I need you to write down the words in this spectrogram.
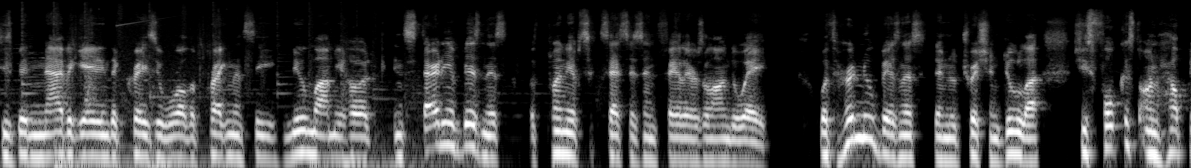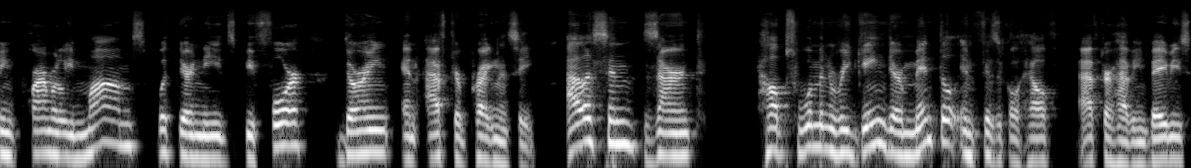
She's been navigating the crazy world of pregnancy, new mommyhood, and starting a business with plenty of successes and failures along the way. With her new business, the Nutrition Doula, she's focused on helping primarily moms with their needs before, during, and after pregnancy. Allison Zarnt helps women regain their mental and physical health after having babies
